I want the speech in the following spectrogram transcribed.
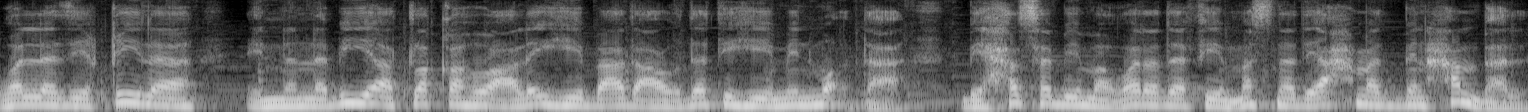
والذي قيل إن النبي أطلقه عليه بعد عودته من مؤتة بحسب ما ورد في مسند أحمد بن حنبل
